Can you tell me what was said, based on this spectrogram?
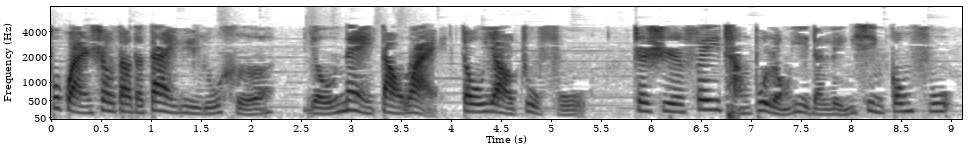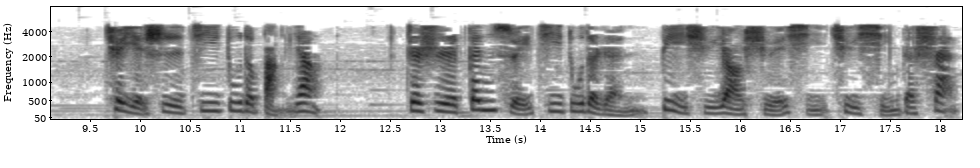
不管受到的待遇如何，由内到外都要祝福。这是非常不容易的灵性功夫，却也是基督的榜样。这是跟随基督的人必须要学习去行的善。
